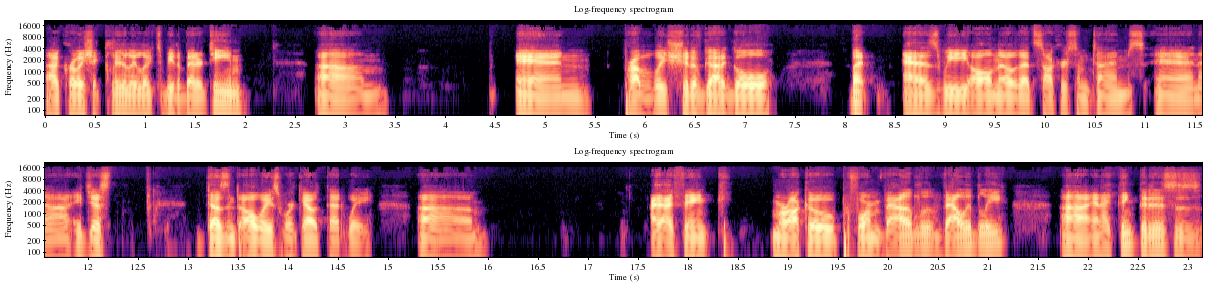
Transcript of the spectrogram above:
Uh, Croatia clearly looked to be the better team, um, and probably should have got a goal. But as we all know, that soccer sometimes, and uh, it just doesn't always work out that way. Um, I, I think Morocco performed valid, validly uh, and I think that this is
